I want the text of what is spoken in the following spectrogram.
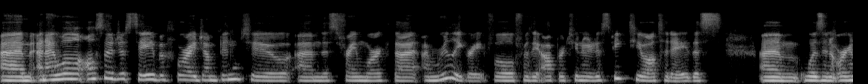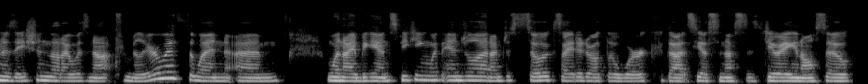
Um, and I will also just say before I jump into um, this framework that I'm really grateful for the opportunity to speak to you all today. This um, was an organization that I was not familiar with when um, when I began speaking with Angela, and I'm just so excited about the work that CSNS is doing and also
